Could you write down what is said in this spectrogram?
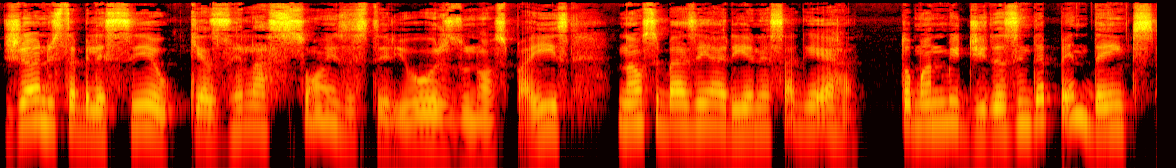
Jânio estabeleceu que as relações exteriores do nosso país não se baseariam nessa guerra, tomando medidas independentes,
